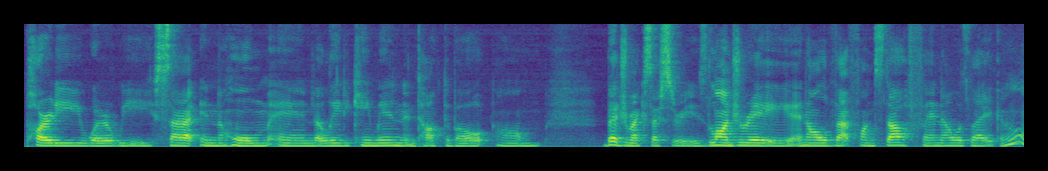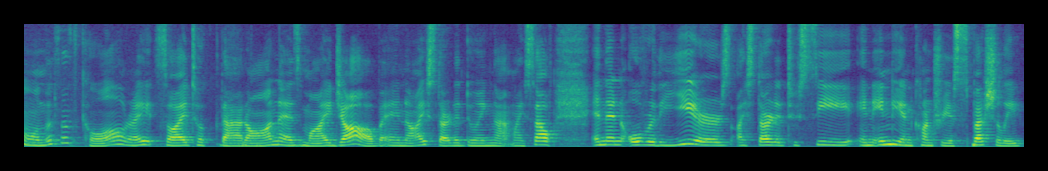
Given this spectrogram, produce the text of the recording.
party where we sat in the home and a lady came in and talked about um, bedroom accessories, lingerie, and all of that fun stuff. And I was like, oh, this is cool, right? So I took that on as my job and I started doing that myself. And then over the years, I started to see in Indian country, especially,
